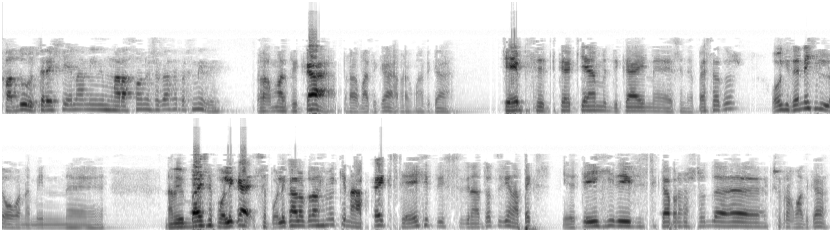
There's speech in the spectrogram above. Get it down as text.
Παντού τρέχει έναν μαραθώνιο σε κάθε παιχνίδι. Πραγματικά, πραγματικά, πραγματικά. Και επιθετικά και αμυντικά είναι συνεπέστατος. Όχι, δεν έχει λόγο να μην, ε, να μην πάει σε πολύ, κα- σε πολύ καλό πρωτάθλημα και να παίξει. Έχει τις δυνατότητες για να παίξει. Γιατί έχει φυσικά προσόντα ε, εξωπραγματικά.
